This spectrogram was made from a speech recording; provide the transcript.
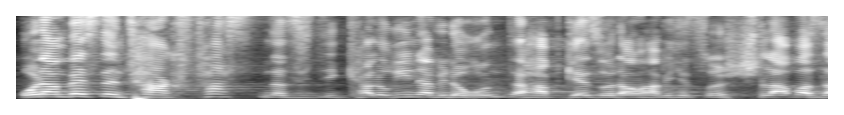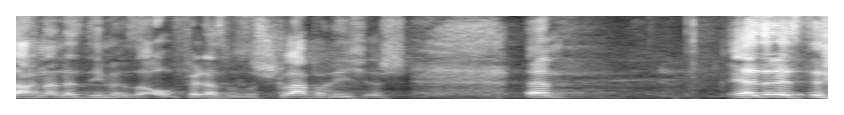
Oder am besten einen Tag fasten, dass ich die Kalorien da wieder runter habe. So, darum habe ich jetzt so Schlabbersachen an, dass nicht mehr so auffällt, dass man so schlabberig ist. Ähm, also das, das,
